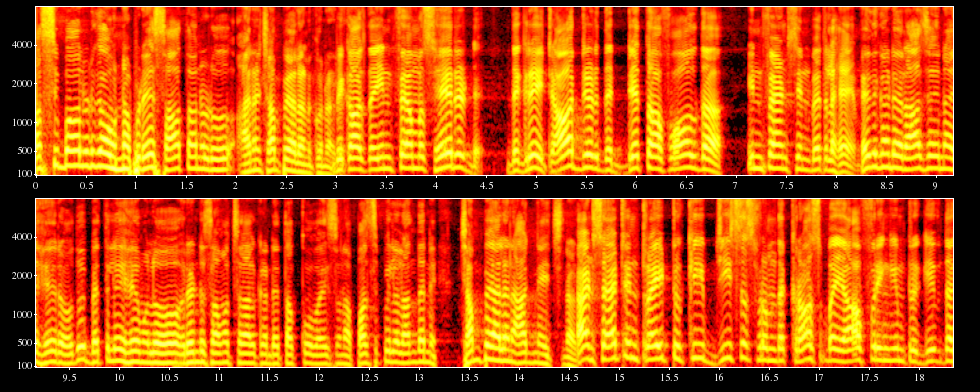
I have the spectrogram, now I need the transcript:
పసిబాలుడుగా ఉన్నప్పుడే సాతానుడు ఆయన చంపేయాలనుకున్నాడు because the infamous Herod the Great ordered the death of all the infants in Bethlehem ఎందుకంటే రాజైన హేరోదు బెత్లహేమ్లో రెండు సంవత్సరాల కంటే తక్కువ వయసున్న పసిపిల్లలందరినీ చంపేయాలని ఆజ్ఞ ఇచ్చినాడు. And Satan try to keep Jesus from the cross by offering him to give the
